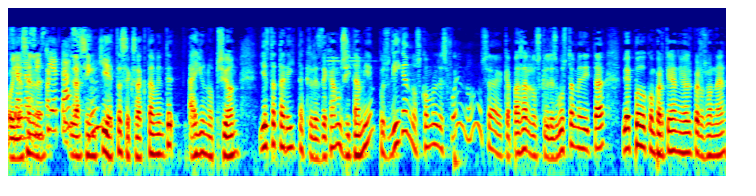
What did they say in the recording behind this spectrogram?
o ya, sean, las, inquietas. Las inquietas, exactamente, hay una opción. Y esta tareita que les dejamos, y también, pues díganos cómo les fue, ¿no? O sea, capaz a los que les gusta meditar, yo ahí puedo compartir a nivel personal,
